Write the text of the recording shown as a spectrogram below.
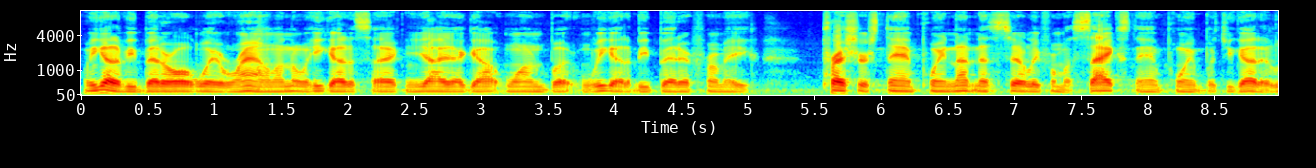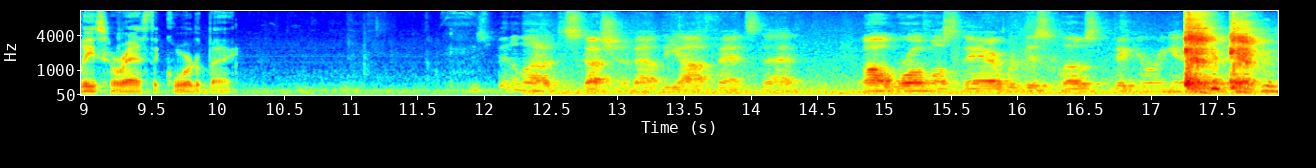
We got to be better all the way around. I know he got a sack and Yaya got one, but we got to be better from a pressure standpoint, not necessarily from a sack standpoint, but you got to at least harass the quarterback. There's been a lot of discussion about the offense that, oh, we're almost there, we're this close to figuring it out. You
